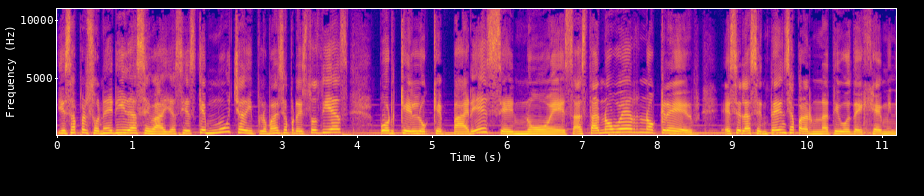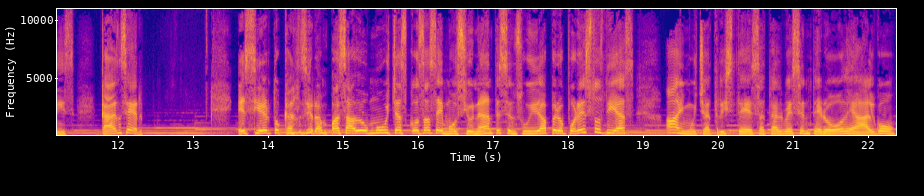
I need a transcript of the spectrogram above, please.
y esa persona herida se vaya. Así es que mucha diplomacia por estos días porque lo que parece no es. Hasta no ver, no creer. Esa es la sentencia para los nativos de Géminis. Cáncer. Es cierto, cáncer, han pasado muchas cosas emocionantes en su vida, pero por estos días hay mucha tristeza. Tal vez se enteró de algo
